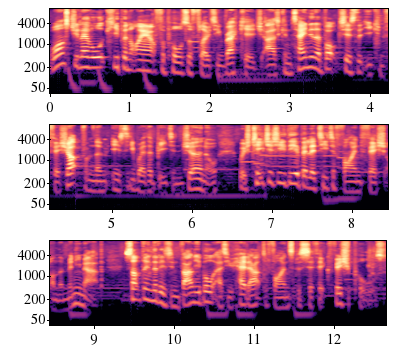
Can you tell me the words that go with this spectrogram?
Whilst you level, keep an eye out for pools of floating wreckage, as contained in the boxes that you can fish up from them is the Weather Beaten Journal, which teaches you the ability to find fish on the minimap, something that is invaluable as you head out to find specific fish pools.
